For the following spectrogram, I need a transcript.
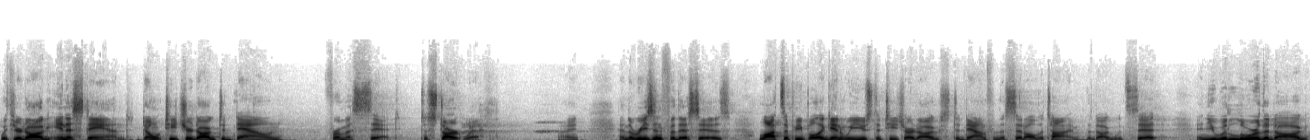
with your dog in a stand. Don't teach your dog to down from a sit to start with. Right? And the reason for this is lots of people, again, we used to teach our dogs to down from the sit all the time. The dog would sit, and you would lure the dog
